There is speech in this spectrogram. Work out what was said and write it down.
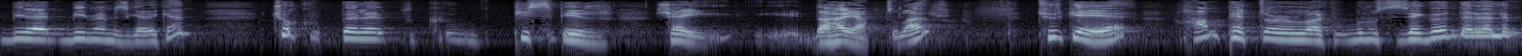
bile, bilmemiz gereken çok böyle pis bir şey daha yaptılar. Türkiye'ye ham petrol olarak bunu size gönderelim.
